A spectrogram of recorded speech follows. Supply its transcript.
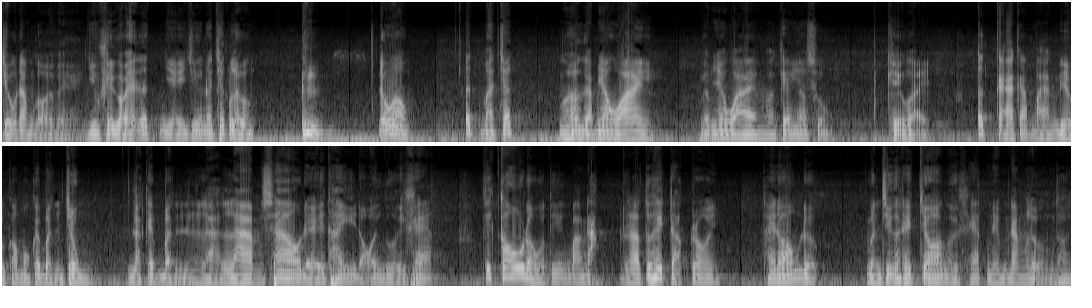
chủ động gọi về. Nhiều khi gọi ít vậy chứ nó chất lượng. Đúng không? Ít mà chất, còn hơn gặp nhau hoài. Gặp nhau hoài mà kéo nhau xuống. Kiểu vậy. Tất cả các bạn đều có một cái bệnh chung, là cái bệnh là làm sao để thay đổi người khác. Cái câu đầu tiên bạn đặt là tôi thấy trật rồi. Thay đổi không được. Mình chỉ có thể cho người khác niềm năng lượng thôi,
